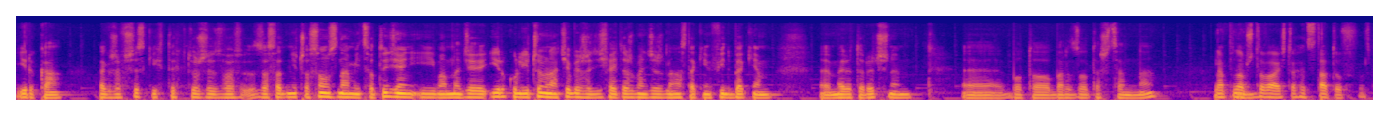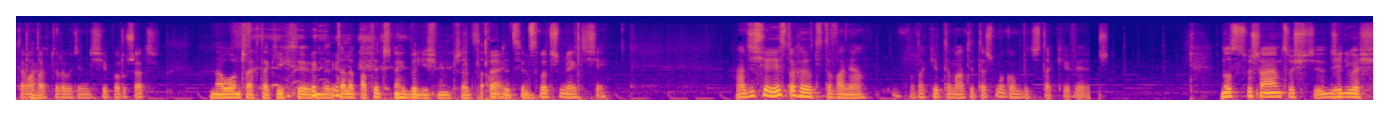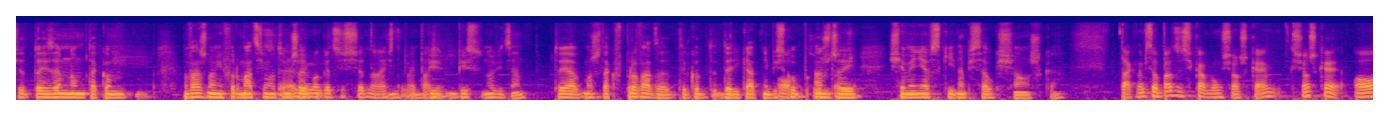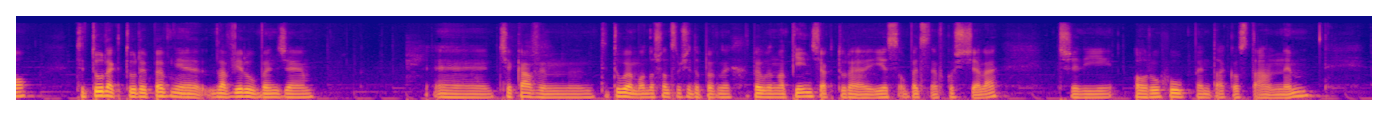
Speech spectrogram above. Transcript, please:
Irka, także wszystkich tych, którzy zasadniczo są z nami co tydzień i mam nadzieję, Irku, liczymy na Ciebie, że dzisiaj też będziesz dla nas takim feedbackiem e, merytorycznym, e, bo to bardzo też cenne. Na pewno Mhm. przytowałeś trochę cytatów w tematach, Tak. które będziemy dzisiaj poruszać. Na łączach takich e, telepatycznych byliśmy przed Tak, audycją. zobaczymy jak dzisiaj. A dzisiaj jest trochę do cytowania, bo takie tematy też mogą być takie, wiesz, No słyszałem coś, dzieliłeś się tutaj ze mną taką ważną informacją o tym, że mogę coś się odnaleźć w tym iPadzie. Bi, bis, no widzę. To ja może tak wprowadzę, tylko delikatnie. Biskup O, Andrzej dobrze. Siemieniewski napisał książkę. Tak, napisał bardzo ciekawą książkę. Książkę o tytule, który pewnie dla wielu będzie e, ciekawym tytułem odnoszącym się do pewnych, pewnego napięcia, które jest obecne w kościele, czyli o ruchu pentakostalnym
